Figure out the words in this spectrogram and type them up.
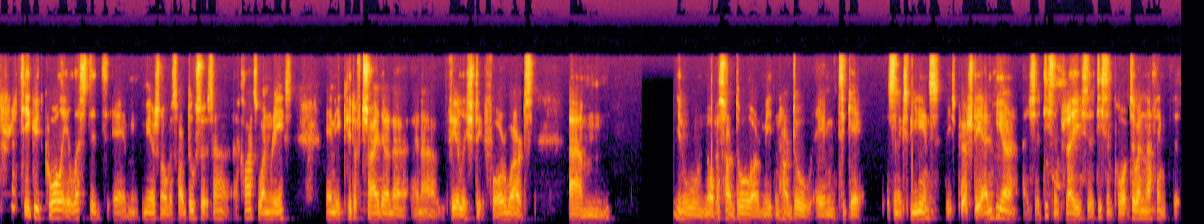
pretty good quality listed um, Mares Novice Hurdle. So it's a, a Class One race. Um, he could have tried it in a in a fairly straightforward, um, you know, novice hurdle or maiden hurdle um, to get some experience. He's put straight in here. It's a decent price, a decent pot to win. I think that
